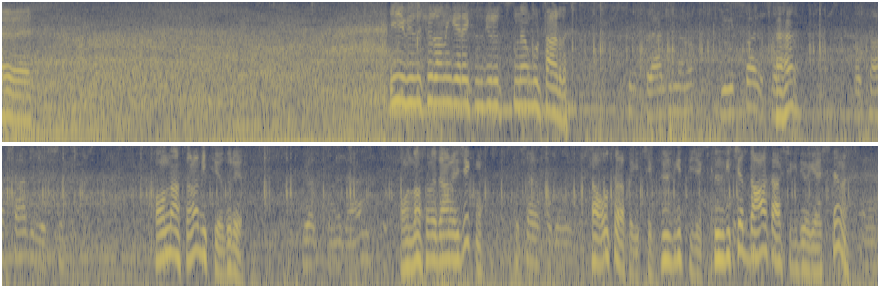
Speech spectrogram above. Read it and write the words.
evet. İyi bizi şuranın gereksiz gürültüsünden kurtardı. Şu Brandon'ın giriş var ya Hı hı. solda. O kavşağı birleşsin. Ondan sonra bitiyor, duruyor. Yok sonra devam edecek. Ondan sonra devam edecek mi? Bu tarafa doğru. Ha o tarafa gidecek. Düz gitmeyecek. Düz gidecek dağa karşı gidiyor gerçi değil mi? Evet.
